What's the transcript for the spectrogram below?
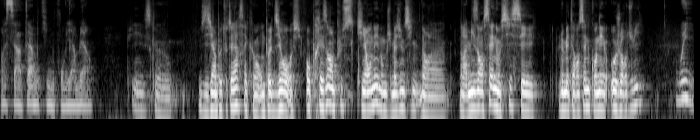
moi, c'est un terme qui me convient bien. Puis ce que vous disiez un peu tout à l'heure, c'est qu'on peut dire au, présent en plus qui on est. Donc j'imagine aussi dans la, dans la mise en scène aussi, c'est le metteur en scène qu'on est aujourd'hui. Oui,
